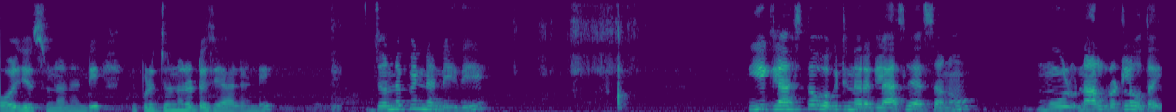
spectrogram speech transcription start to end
బౌల్ చేస్తున్నానండి. ఇప్పుడు జొన్న రొట్టె చేయాలండి. జొన్న పిండి అండి ఇది. ఈ గ్లాస్తో ఒకటిన్నర గ్లాసులు వేస్తాను. మూడు నాలుగు రొట్టెలు అవుతాయి.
